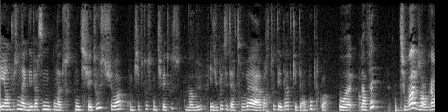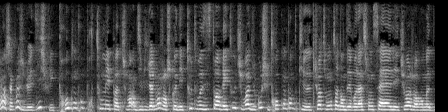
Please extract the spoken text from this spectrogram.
et en plus on est avec des personnes qu'on a tous qu'on kiffait tous tu vois qu'on kiffe tous qu'on kiffait tous Bah oui. et du coup tu t'es retrouvé à avoir tous tes potes qui étaient en couple quoi Ouais. Mais en fait, tu vois, genre vraiment, à chaque fois, je le dis, je suis trop contente pour tous mes potes, tu vois. Individuellement, genre, je connais toutes vos histoires et tout, tu vois. Du coup, je suis trop contente que, tu vois, tout le monde soit dans des relations saines et tu vois, genre en mode.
